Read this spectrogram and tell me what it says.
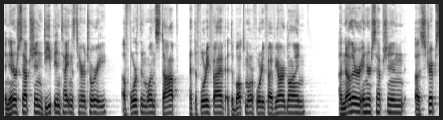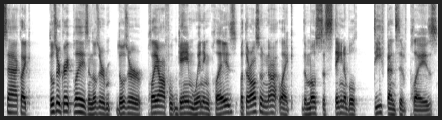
an interception deep in Titans territory, a fourth and one stop at the 45 at the Baltimore 45 yard line, another interception, a strip sack, like those are great plays and those are those are playoff game winning plays, but they're also not like the most sustainable defensive plays.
